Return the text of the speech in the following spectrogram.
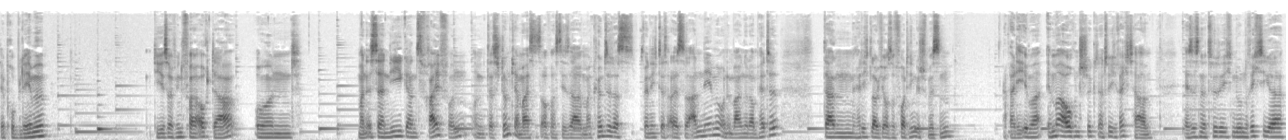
der Probleme, die ist auf jeden Fall auch da. Und man ist da nie ganz frei von. Und das stimmt ja meistens auch, was die sagen. Man könnte das, wenn ich das alles so annehme und immer angenommen hätte, dann hätte ich, glaube ich, auch sofort hingeschmissen. Weil die immer, immer auch ein Stück natürlich recht haben. Es ist natürlich nur ein richtiger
